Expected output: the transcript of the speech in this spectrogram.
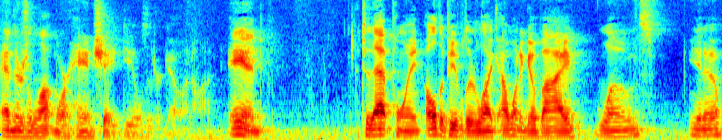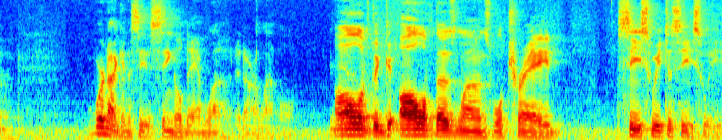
and there's a lot more handshake deals that are going on and to that point all the people that are like i want to go buy loans you know we're not going to see a single damn loan at our level. Yeah. All of the all of those loans will trade C-suite to C-suite.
